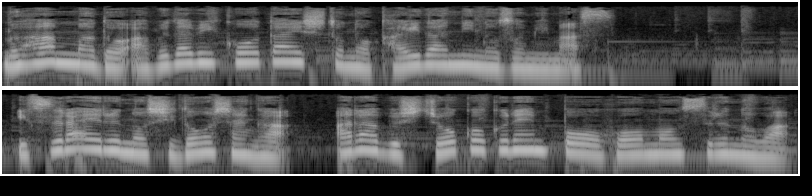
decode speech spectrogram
ムハンマド・アブダビ皇太子との会談に臨みます。イスラエルの指導者がアラブ首長国連邦を訪問するのは、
